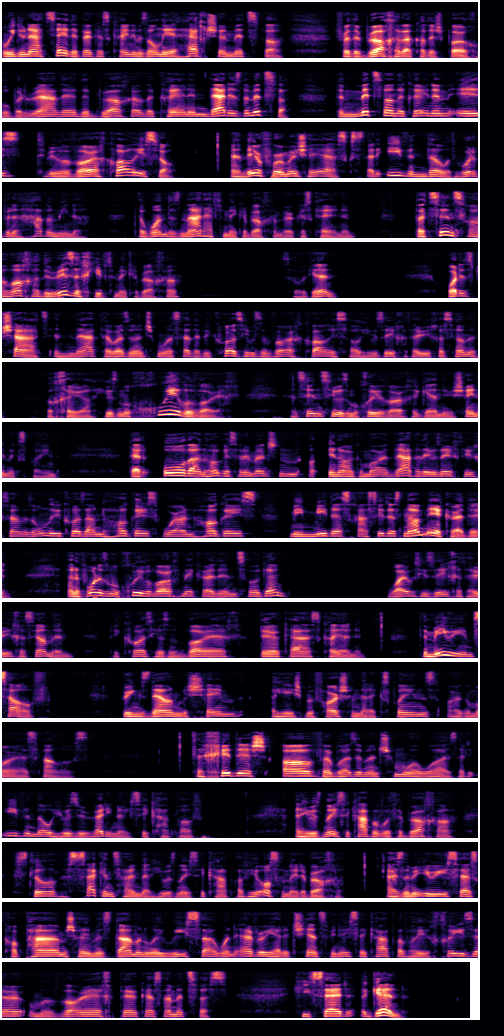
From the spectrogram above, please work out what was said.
And we do not say that Birkas Koyanim is only a Hechsher mitzvah for the bracha of HaKadosh Baruch Hu, but rather the bracha of the Koyanim, that is the mitzvah. The mitzvah of the Koyanim is to be Mavarach Klal Yisrael. And therefore Moshe asks that even though there would have been a Havamina that one does not have to make a bracha in Berkas Kayanim. But since for halacha there is a chiv to make a bracha, so again, what is pshat in that the Rezman Shmuel said that because he was in Varach Klal Yisrael, he was Eichat Arichas Yamim, Ochaya, he was Mechuyev Varach. And since he was Mechuyev Varach again, the Rishonim explained that all the anhogis that I mentioned in our Gemara, that that he was Eichat Arichas Yamim is only because anhogis were anhogis mimidas chasidus not mekradin. And if one is mechuyev of arach mikradin, so again, why was he zeichet harichas yamim? Because he was mevarech berkas kayanim. The Miri himself brings down Mishem Ayesh Mefarshim that explains our Gemara as follows. The chiddush of Reb and Shmuel was that even though he was already Naisei Kapov, and he was Naisei Kapov with a bracha, still the second time that he was Naisei Kapov, he also made a bracha. As the Meiri says, Kopam Shaimis Damanwe Lisa, whenever he had a chance. He said again,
